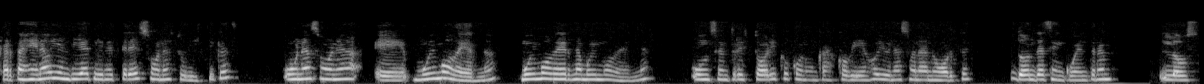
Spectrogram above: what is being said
Cartagena hoy en día tiene tres zonas turísticas, una zona eh, muy moderna, muy moderna, muy moderna, un centro histórico con un casco viejo y una zona norte donde se encuentran los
